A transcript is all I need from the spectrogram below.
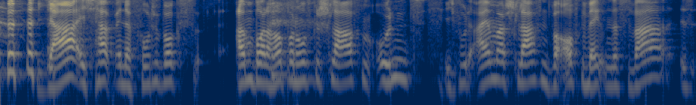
ja, ich habe in der Fotobox am Bonner Hauptbahnhof geschlafen und ich wurde einmal schlafend war aufgeweckt und das war, es-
